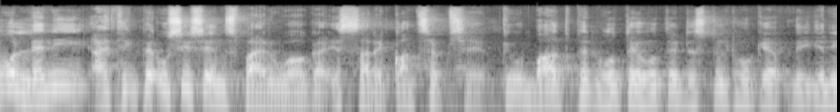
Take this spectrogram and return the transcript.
वो लेनी आई थिंक फिर उसी से इंस्पायर हुआ होगा इस सारे कॉन्सेप्ट से कि वो बात फिर होते होते डिस्टिल्ट होके अपनी यानी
